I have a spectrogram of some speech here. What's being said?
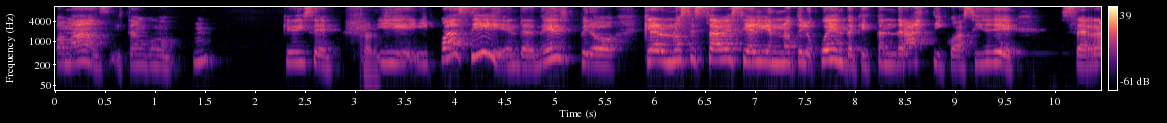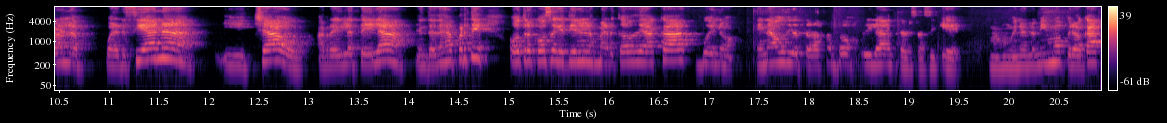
no más, y están como, ¿Mm? ¿Qué dice? Y, fue así, ¿entendés? Pero claro, no se sabe si alguien no te lo cuenta, que es tan drástico, así de cerraron la persiana y chao, arréglatela, ¿entendés? Aparte, otra cosa que tienen los mercados de acá, bueno, en audio trabajan todos freelancers, así que más o menos lo mismo, pero acá,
